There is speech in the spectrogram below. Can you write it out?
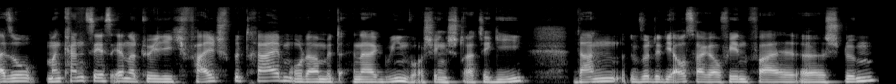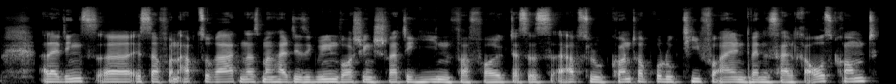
Also man kann CSR natürlich falsch betreiben oder mit einer Greenwashing-Strategie. Dann würde die Aussage auf jeden Fall äh, stimmen. Allerdings äh, ist davon abzuraten, dass man halt diese Greenwashing-Strategien verfolgt. Das ist absolut kontraproduktiv, vor allem wenn es halt rauskommt.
